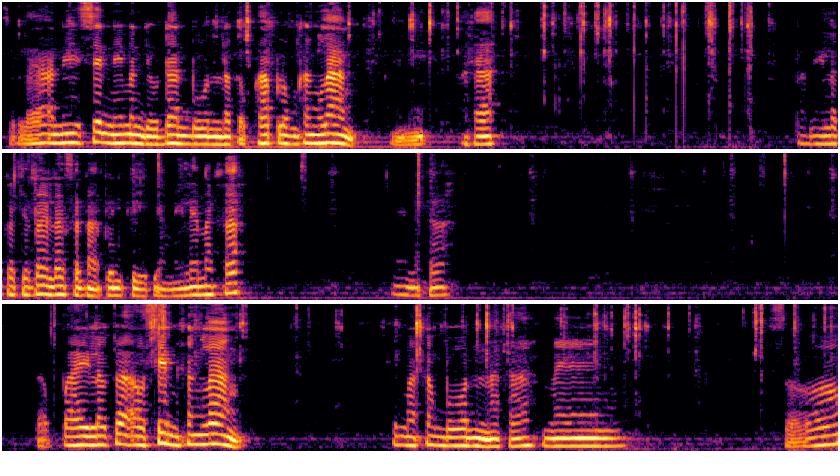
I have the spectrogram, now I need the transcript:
เสร็จแล้วอันนี้เส้นนี้มันอยู่ด้านบนแล้วก็พับลงข้างล่างอย่างนี้นะคะ ตอนนี้เราก็จะได้ลักษณะเป็นเกรีบอย่างนี้แล้วนะคะ นี่นะคะ ต่อไปเราก็เอาเส้นข้างล่าง ขึ้นมาข้างบนนะคะหนึ่งสอง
